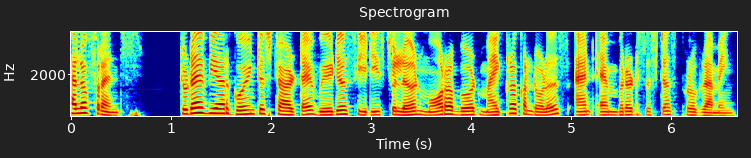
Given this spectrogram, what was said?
Hello friends. Today we are going to start a video series to learn more about microcontrollers and embedded systems programming.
